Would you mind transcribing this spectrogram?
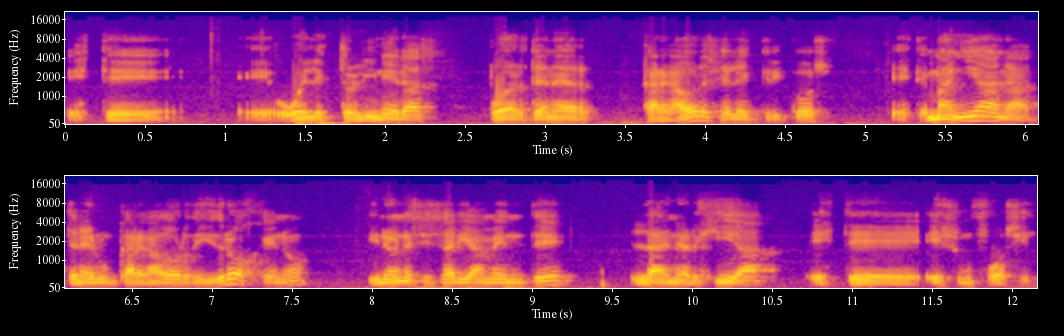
este, eh, o electrolineras, poder tener cargadores eléctricos, este, mañana tener un cargador de hidrógeno y no necesariamente la energía este, es un fósil.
